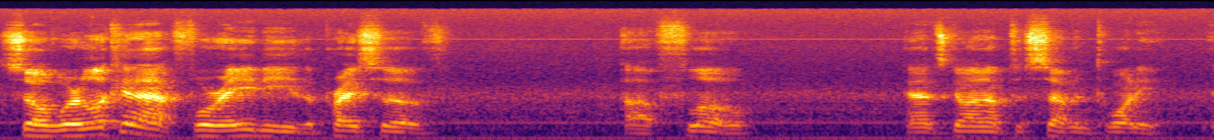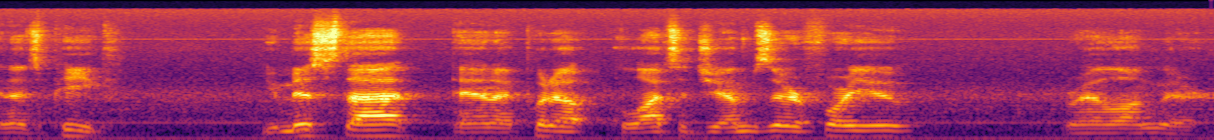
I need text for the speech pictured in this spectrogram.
So we're looking at 480, the price of uh, flow, and it's gone up to 720 in its peak. You missed that, and I put out lots of gems there for you, right along there.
